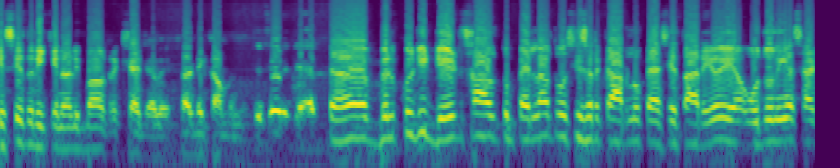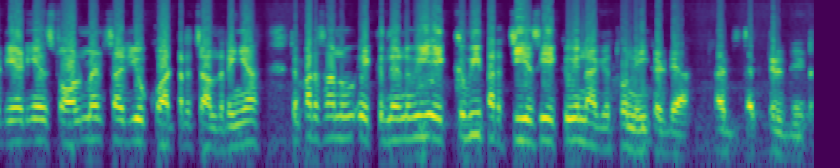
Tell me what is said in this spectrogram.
ਇਸੇ ਤਰੀਕੇ ਨਾਲ ਹੀ ਬਹਾਲ ਰੱਖਿਆ ਜਾਵੇ ਸਾਡੇ ਕੰਮ ਨੂੰ। ਤੇ ਫਿਰ ਬਿਲਕੁਲ ਜੀ ਡੇਢ ਸਾਲ ਤੋਂ ਪਹਿਲਾਂ ਤੋਂ ਅਸੀਂ ਸਰਕਾਰ ਨੂੰ ਪੈਸੇ ਤਾਰੇ ਹੋਏ ਆ ਉਦੋਂ ਦੀਆਂ ਸਾਡੀਆਂ ਜਿਹੜੀਆਂ ਇਨਸਟਾਲਮੈਂਟਸ ਆ ਜੀ ਉਹ ਕੁਆਟਰ ਚੱਲ ਰਹੀਆਂ। ਤੇ ਪਰ ਸਾਨੂੰ ਇੱਕ ਦਿਨ ਵੀ ਇੱਕ ਵੀ ਪਰਚੀ ਅਸੀਂ ਇੱਕ ਵੀ ਨਗ ਇੱਥੋਂ ਨਹੀਂ ਕੱਢਿਆ ਅੱਜ ਤੱਕ ਟਿਲ ਡੇਟ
